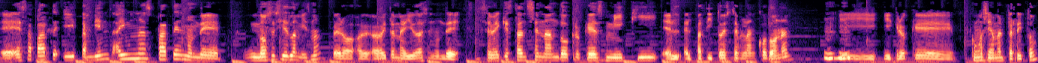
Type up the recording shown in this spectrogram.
eh, esa parte y también hay unas partes en donde no sé si es la misma, pero ahorita me ayudas en donde se ve que están cenando, creo que es Mickey, el, el patito este blanco Donald. Y, y, creo que ¿cómo se llama el perrito?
